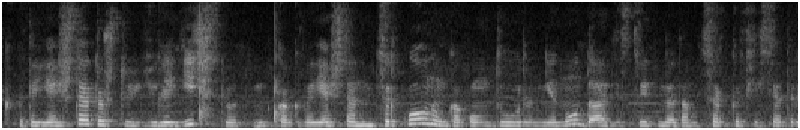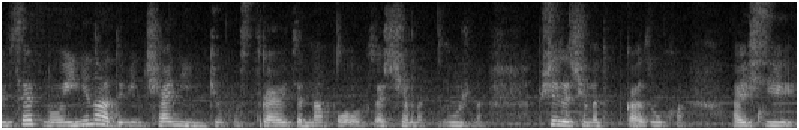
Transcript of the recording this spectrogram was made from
как это, я считаю то, что юридически, вот, ну, как бы, я считаю, на церковном каком-то уровне, ну да, действительно, там церковь если отрицает, но и не надо венчаний никаких устраивать однополых, зачем это нужно, вообще зачем это показуха. А если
